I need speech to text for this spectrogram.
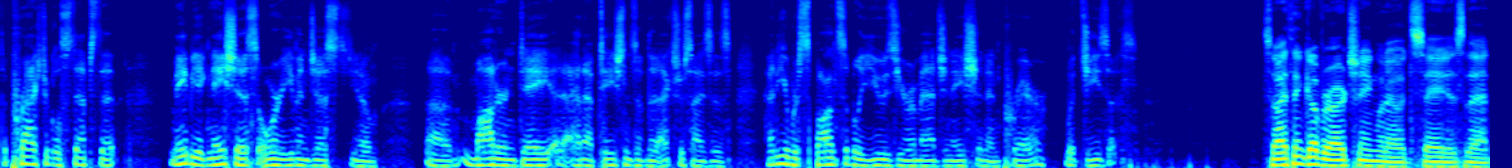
the practical steps that maybe ignatius or even just you know uh, modern day adaptations of the exercises how do you responsibly use your imagination and prayer with Jesus? So I think overarching what I would say is that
